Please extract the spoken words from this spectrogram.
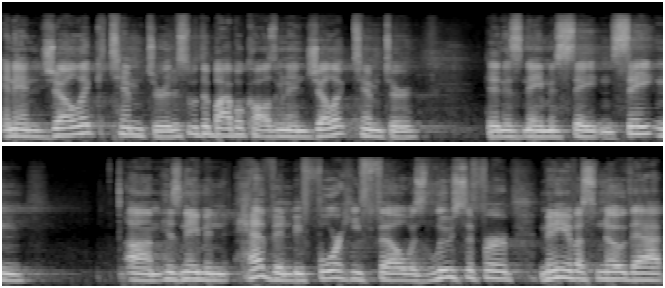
an angelic tempter. This is what the Bible calls him an angelic tempter, and his name is Satan. Satan um, his name in heaven before he fell was Lucifer. Many of us know that.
